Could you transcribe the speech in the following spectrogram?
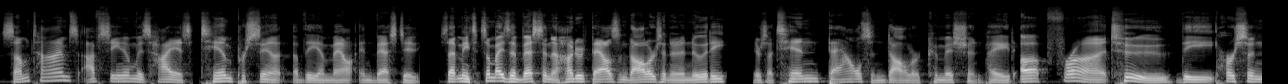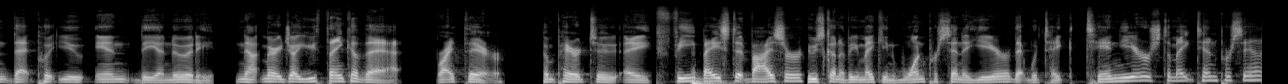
Sometimes I've seen them as high as 10% of the amount invested. So that means somebody's investing $100,000 in an annuity. There's a $10,000 commission paid up front to the person that put you in the annuity. Now, Mary Jo, you think of that right there compared to a fee based advisor who's going to be making 1% a year that would take 10 years to make 10%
